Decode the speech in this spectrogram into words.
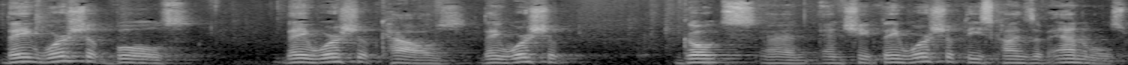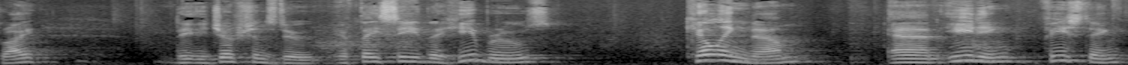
They worship bulls, they worship cows, they worship goats and, and sheep. They worship these kinds of animals, right? The Egyptians do. If they see the Hebrews killing them and eating, feasting,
